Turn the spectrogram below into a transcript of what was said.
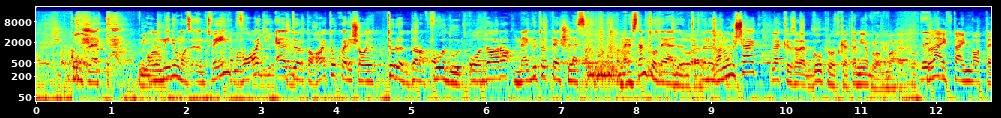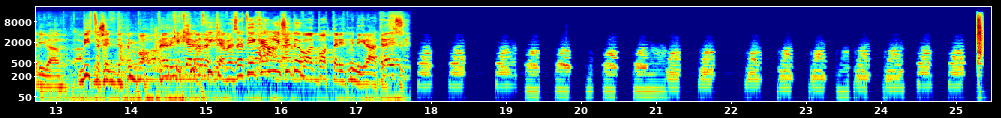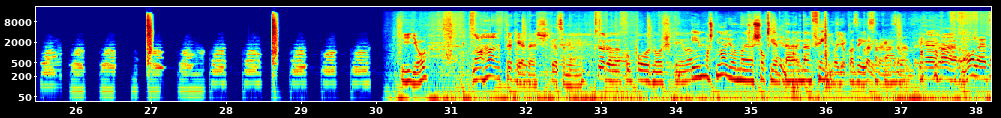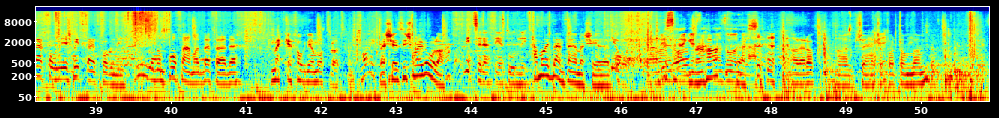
komplett alumínium, az öntvény, vagy eltört a hajtókar, és ahogy a törött darab fordult oldalra, megütötte és leszakította, mert ezt nem tudod eldönteni. Tanulság, legközelebb GoPro-t kell tenni a blogba. Lifetime batterivel. Biztos egy batteri. Ki kell, ki kell vezetékelni, és egy dövat batterit mindig rátesszük. Így jó? Aha, tökéletes, köszönöm. Kör alakú pornós kéne. Én most nagyon-nagyon sok értelemben fény vagyok az éjszakában. Hol lehet megfogni és mit lehet fogni? Tudom, pofámat befele, de Meg kell fogni a motrot. Mesélsz is majd róla? Mit szeretnél tudni? Hát majd bent elmeséled. Jó. Aha. az oldalát. haverok a saját csoportomban.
